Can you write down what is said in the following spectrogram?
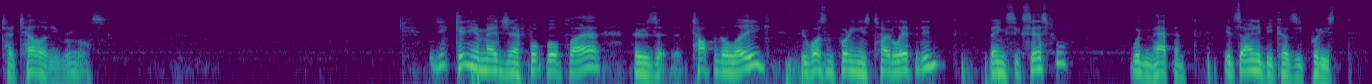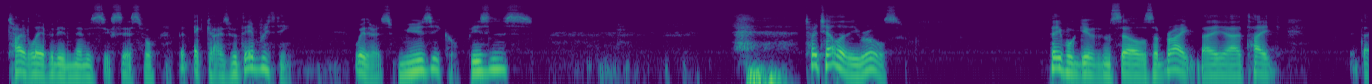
totality rules. Can you imagine a football player who's at the top of the league, who wasn't putting his total effort in, being successful? Wouldn't happen. It's only because he put his total effort in that he's successful. But that goes with everything, whether it's music or business. Totality rules people give themselves a break. They uh, take, they,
